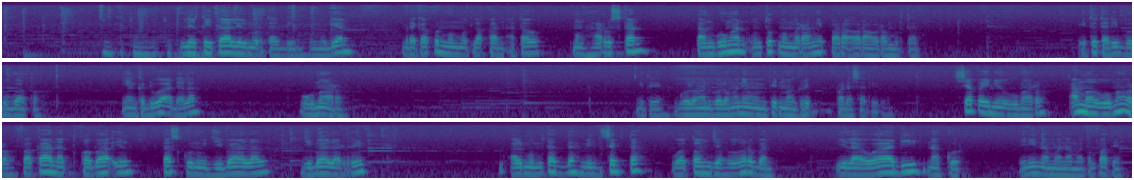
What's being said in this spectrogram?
liqitalil murtadin. Kemudian mereka pun memutlakan atau mengharuskan tanggungan untuk memerangi para orang-orang murtad. Itu tadi Burguato. Yang kedua adalah Umar. Gitu ya, golongan-golongan yang memimpin Maghrib pada saat itu. Siapa ini Umar? Amma Umar fakanat qabail taskunu jibalal jibalar rif al-mumtaddah min Sibtah wa Tanjah gharban ila Wadi Nakur. Ini nama-nama tempat ya.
